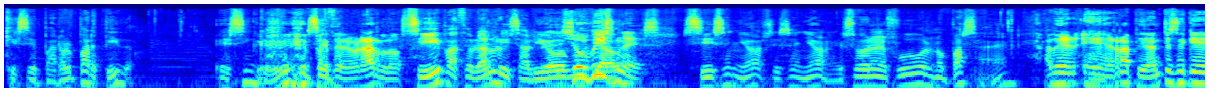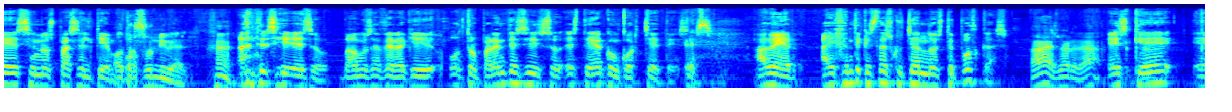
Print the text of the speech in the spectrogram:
que se paró el partido. Es increíble. Para Se- celebrarlo. Sí, para celebrarlo y salió... Show business. Sí, señor, sí, señor. Eso en el fútbol no pasa, ¿eh? A ver, eh, rápido, antes de que se nos pase el tiempo. Otro subnivel. Antes sí, eso. Vamos a hacer aquí otro paréntesis, este ya con corchetes. Eso. A ver, hay gente que está escuchando este podcast. ah, es verdad. Es que eh,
